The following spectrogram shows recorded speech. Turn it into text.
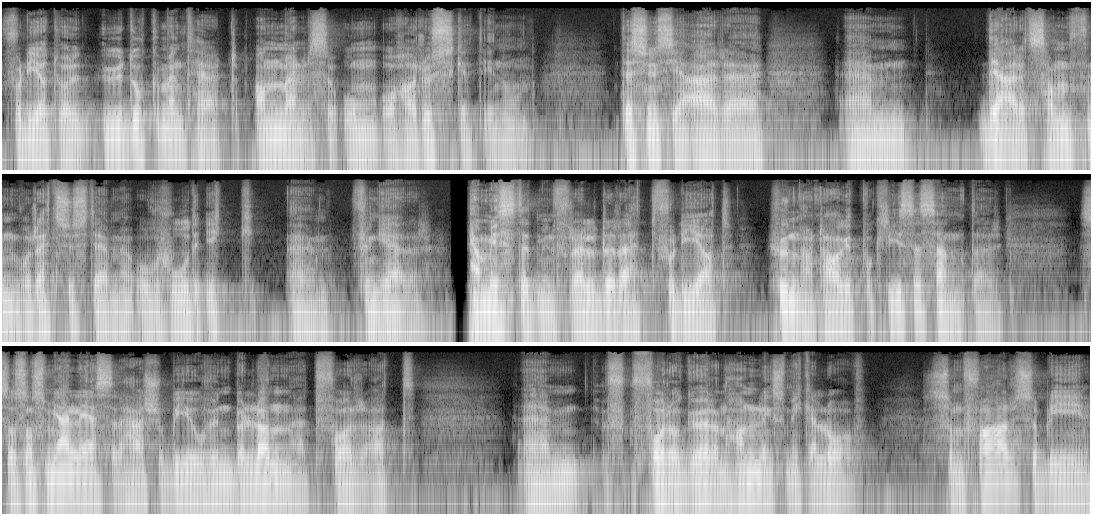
fordi at du har en udokumentert anmeldelse om å ha rusket i noen? Det syns jeg er um, Det er et samfunn hvor rettssystemet overhodet ikke um, fungerer. Jeg har mistet min foreldrerett fordi at hun har taget på krisesenter. Så sånn som jeg leser det her, så blir jo hun belønnet for, at, um, for å gjøre en handling som ikke er lov. Som far så blir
